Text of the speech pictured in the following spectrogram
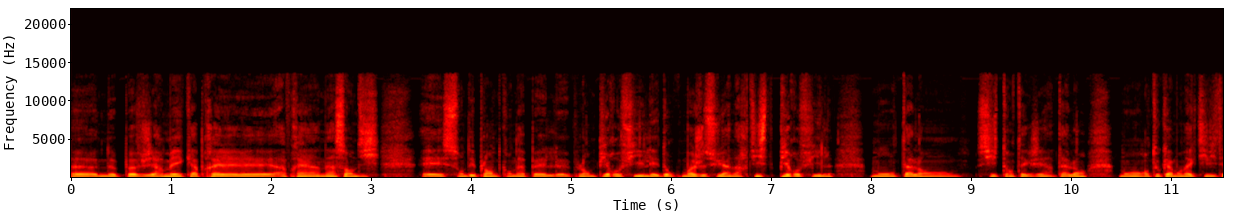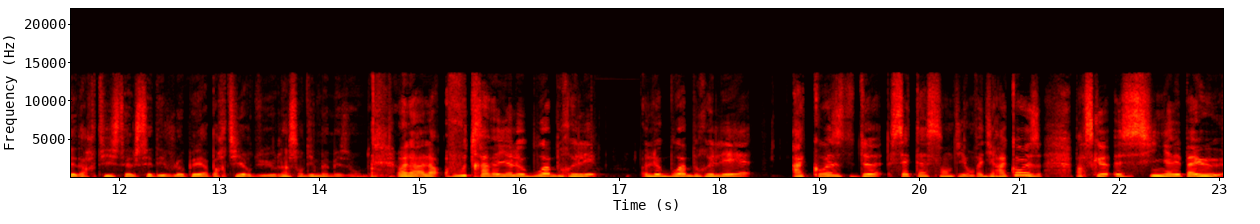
euh, ne peuvent germer qu'après après un incendie. Et ce sont des plantes qu'on appelle plantes pyrophiles. Et donc moi, je suis un artiste pyrophile. Mon talent, si tant est que j'ai un talent, mon, en tout cas mon activité d'artiste, elle s'est développée à partir de l'incendie de ma maison. Voilà. Alors vous travaillez le bois brûlé. Le bois brûlé, à cause de cet incendie. On va dire à cause, parce que s'il n'y avait pas eu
